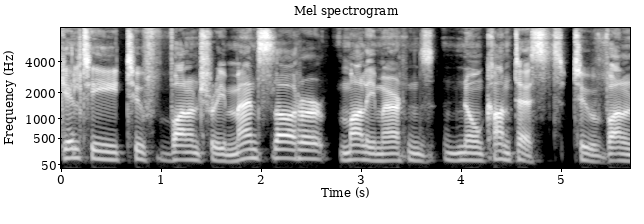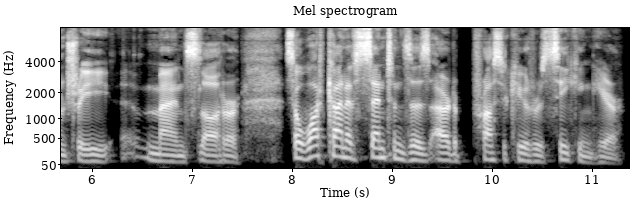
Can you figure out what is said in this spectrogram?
guilty to voluntary manslaughter. Molly Martens, no contest to voluntary uh, manslaughter. So, what kind of sentences are the prosecutors seeking here?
